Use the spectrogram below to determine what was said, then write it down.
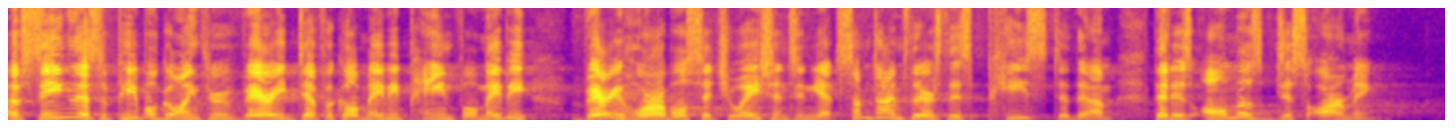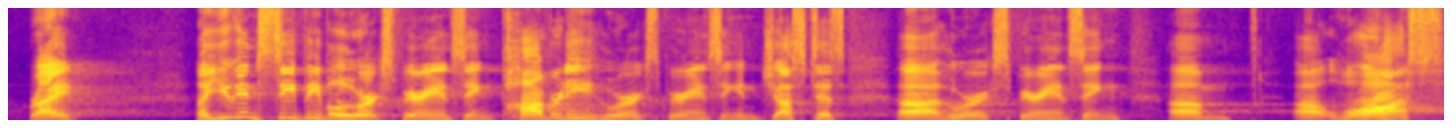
Of seeing this of people going through very difficult, maybe painful, maybe very horrible situations, and yet sometimes there's this peace to them that is almost disarming, right? Like you can see people who are experiencing poverty, who are experiencing injustice, uh, who are experiencing um, uh, loss,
